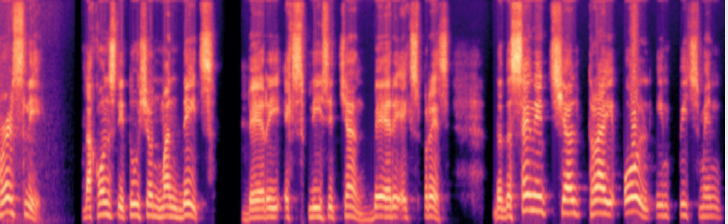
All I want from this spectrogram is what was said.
Firstly, the Constitution mandates, very explicit yan, very express, that the Senate shall try all impeachment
